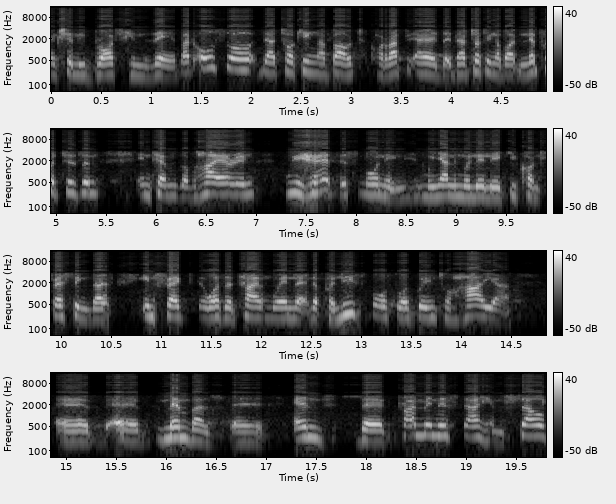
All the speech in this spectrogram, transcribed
actually brought him there. But also they're talking about corrupt, uh, they're talking about nepotism in terms of hiring we heard this morning Monyane Moleleki confessing that, in fact, there was a time when the police force was going to hire uh, uh, members uh, and the Prime Minister himself,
